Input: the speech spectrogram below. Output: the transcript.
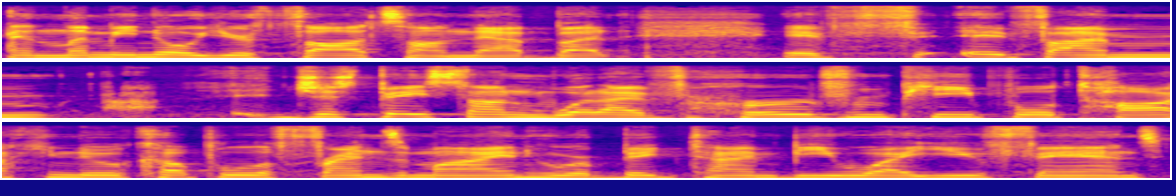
And let me know your thoughts on that. But if if I'm uh, just based on what I've heard from people, talking to a couple of friends of mine who are big time BYU fans,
